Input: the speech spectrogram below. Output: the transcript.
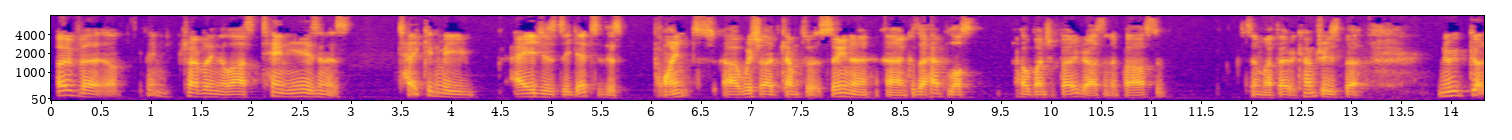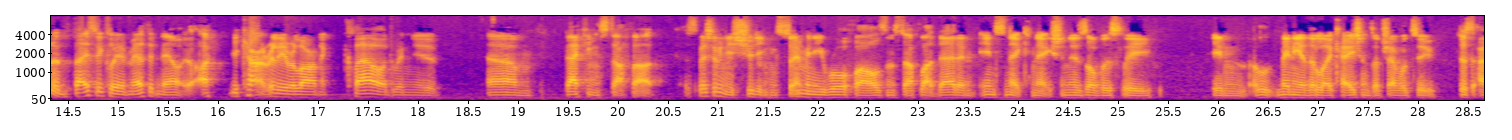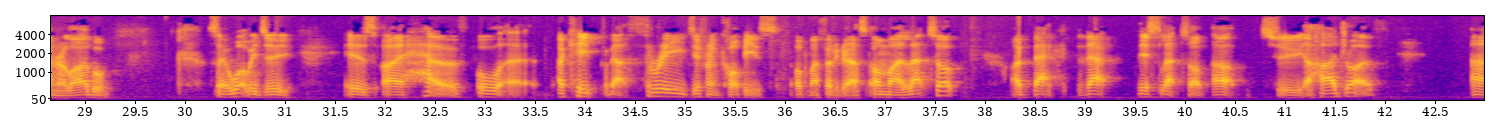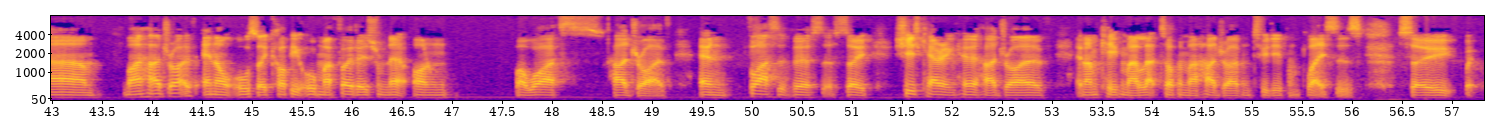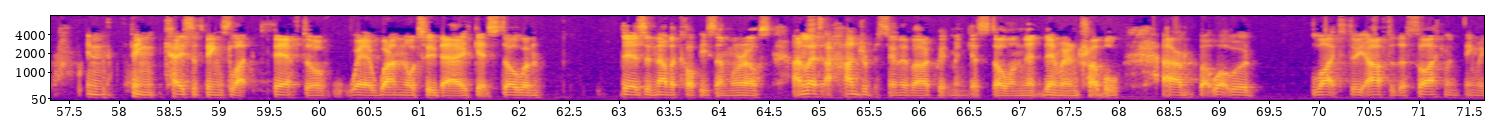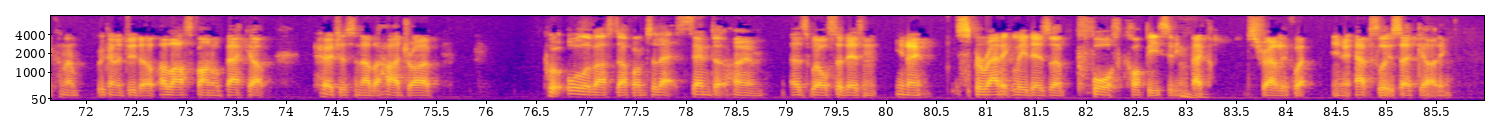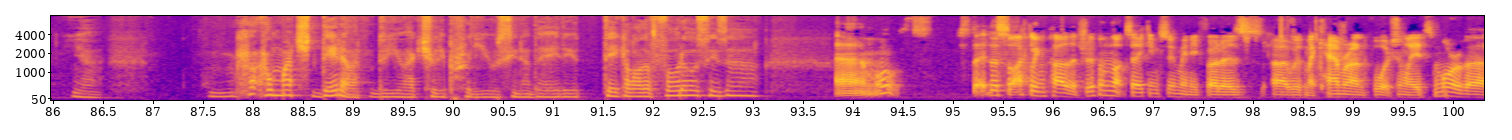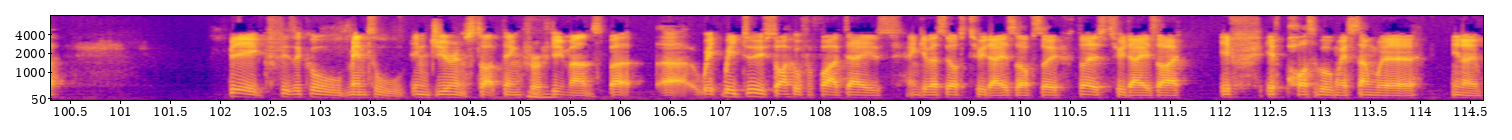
over been traveling the last 10 years and it's taken me ages to get to this point. I wish I'd come to it sooner because uh, I have lost a whole bunch of photographs in the past of some of my favorite countries. But we've got a basically a method now. I, you can't really rely on the cloud when you're um, backing stuff up, especially when you're shooting so many raw files and stuff like that. And internet connection is obviously in many of the locations I travel to just unreliable. So what we do is I have all uh, I keep about three different copies of my photographs on my laptop. I back that this laptop up to a hard drive, um, my hard drive, and I'll also copy all my photos from that on my wife's hard drive, and vice versa. So she's carrying her hard drive, and I'm keeping my laptop and my hard drive in two different places. So in thing, case of things like theft or where one or two bags get stolen, there's another copy somewhere else. Unless 100% of our equipment gets stolen, then, we're in trouble. Um, but what we would like to do after the cycling thing, we're kind of we're going to do the, a last final backup, purchase another hard drive, put all of our stuff onto that, send it home as well. So there's an you know sporadically there's a fourth copy sitting mm-hmm. back in Australia for you know absolute safeguarding. Yeah. How, how, much data do you actually produce in a day? Do you take a lot of photos? Is a um, well, the cycling part of the trip. I'm not taking too many photos uh, with my camera. Unfortunately, it's more of a big physical, mental endurance type thing for mm-hmm. a few months. But uh, we we do cycle for five days and give ourselves two days off. So those two days, I, if if possible, we're somewhere, you know,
